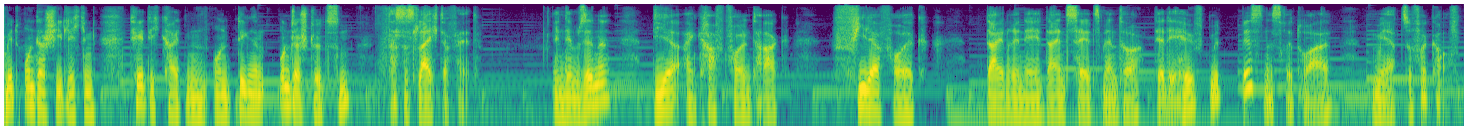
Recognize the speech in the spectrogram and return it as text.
mit unterschiedlichen Tätigkeiten und Dingen unterstützen, dass es leichter fällt. In dem Sinne, dir einen kraftvollen Tag, viel Erfolg, dein René, dein Sales Mentor, der dir hilft, mit Business Ritual mehr zu verkaufen.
